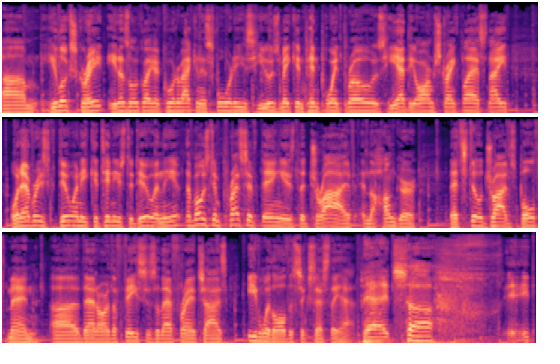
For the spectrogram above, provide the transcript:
um, he looks great. He doesn't look like a quarterback in his 40s. He was making pinpoint throws. He had the arm strength last night. Whatever he's doing, he continues to do. And the the most impressive thing is the drive and the hunger that still drives both men uh, that are the faces of that franchise, even with all the success they have. Yeah, it's. Uh, it,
